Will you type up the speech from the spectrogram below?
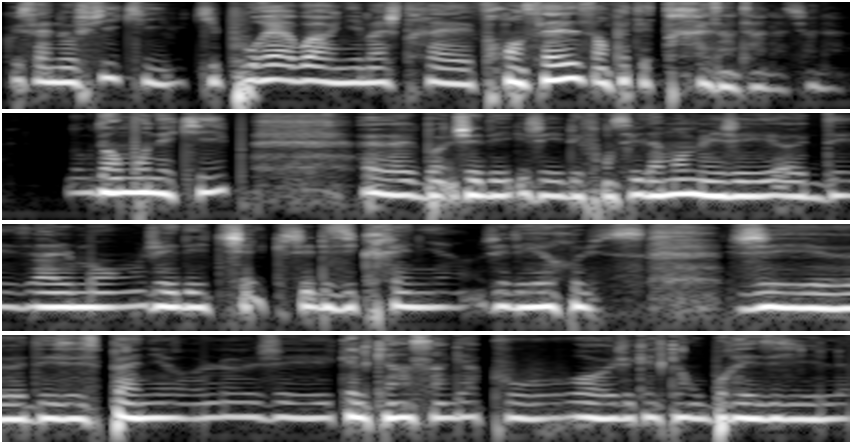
que Sanofi, qui, qui pourrait avoir une image très française, en fait est très internationale. Donc dans mon équipe, euh, bon, j'ai des, Français évidemment, mais j'ai euh, des Allemands, j'ai des Tchèques, j'ai des Ukrainiens, j'ai des Russes, j'ai euh, des Espagnols, j'ai quelqu'un à Singapour, j'ai quelqu'un au Brésil.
